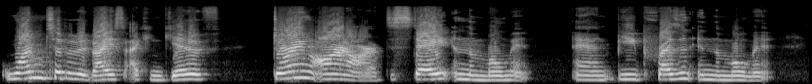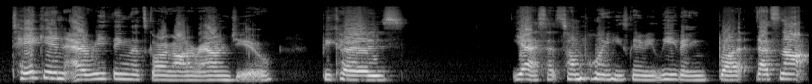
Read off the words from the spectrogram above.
One tip of advice I can give during R&R to stay in the moment and be present in the moment. Take in everything that's going on around you because yes, at some point he's going to be leaving, but that's not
